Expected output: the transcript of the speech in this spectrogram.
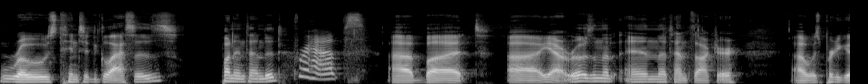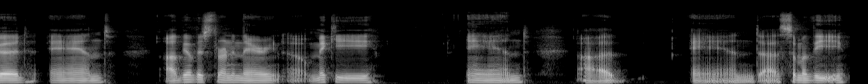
rose tinted glasses, pun intended. Perhaps. Uh, but uh, yeah, Rose and the and the Tenth Doctor uh, was pretty good, and uh, the others thrown in there, you know, Mickey, and uh, and uh, some of the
